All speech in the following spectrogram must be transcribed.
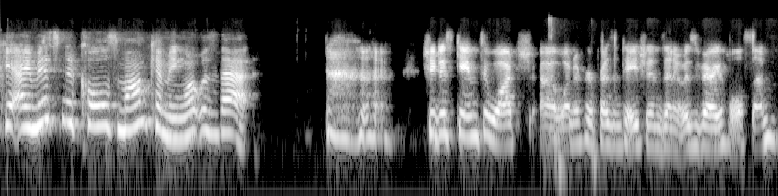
Okay, I missed Nicole's mom coming. What was that? she just came to watch uh, one of her presentations and it was very wholesome.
